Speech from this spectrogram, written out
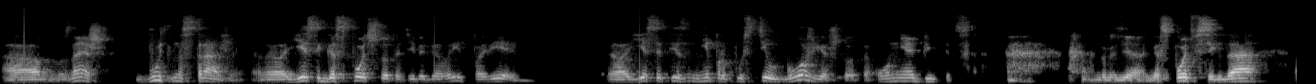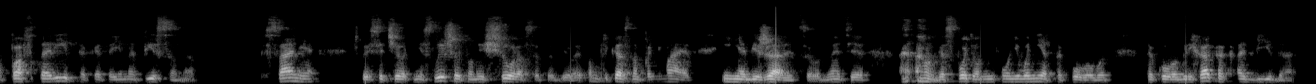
А, знаешь, будь на страже. А, если Господь что-то тебе говорит, поверь мне. А, если ты не пропустил Божье что-то, Он не обидится. Друзья, Господь всегда повторит, как это и написано в Писании, что если человек не слышит, он еще раз это делает. Он прекрасно понимает и не обижается. Вот знаете, Господь, он, у него нет такого вот такого греха, как обида.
